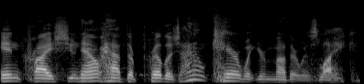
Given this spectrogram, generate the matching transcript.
in Christ, you now have the privilege. I don't care what your mother was like.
